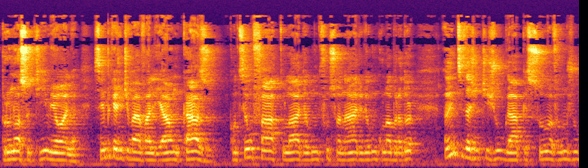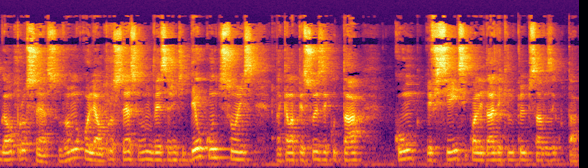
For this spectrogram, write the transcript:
para o nosso time, olha, sempre que a gente vai avaliar um caso, aconteceu um fato lá de algum funcionário, de algum colaborador, antes da gente julgar a pessoa, vamos julgar o processo. Vamos olhar o processo, vamos ver se a gente deu condições daquela pessoa executar com eficiência e qualidade aquilo que ele precisava executar.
